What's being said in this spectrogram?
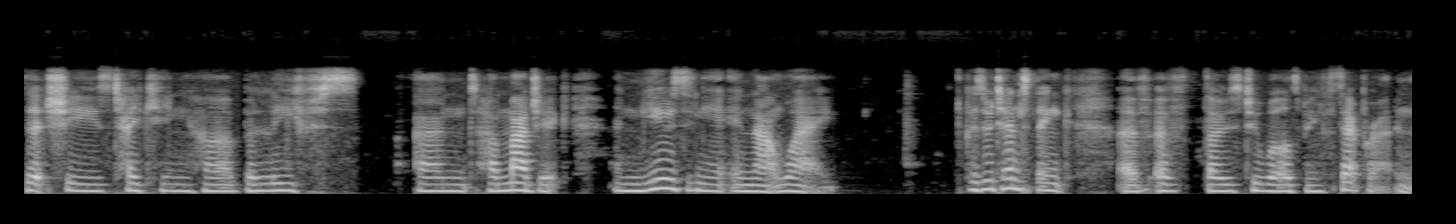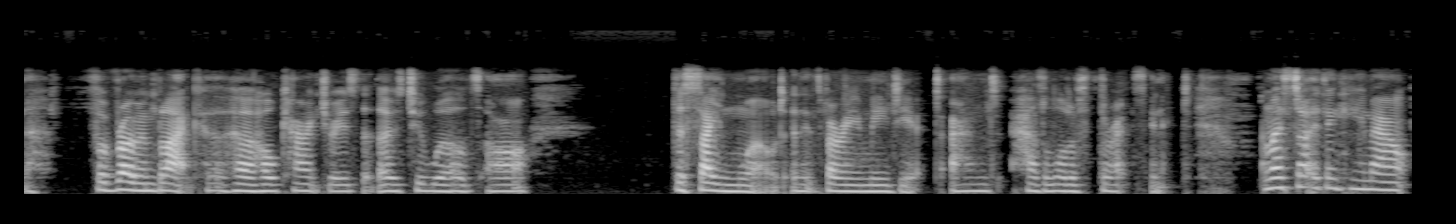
That she's taking her beliefs and her magic and using it in that way. Because we tend to think of, of those two worlds being separate, and for Rowan Black, her, her whole character is that those two worlds are the same world and it's very immediate and has a lot of threats in it. And I started thinking about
